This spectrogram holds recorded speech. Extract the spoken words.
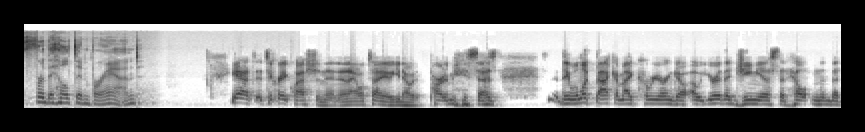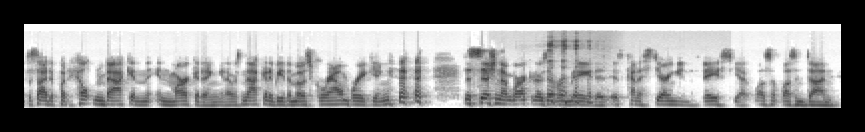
for the Hilton brand? Yeah, it's, it's, a great question. And, I will tell you, you know, part of me says they will look back at my career and go, oh, you're the genius that Hilton that decided to put Hilton back in in marketing. And it was not going to be the most groundbreaking decision a marketer's ever made. It, it's kind of staring in the face yet. wasn't wasn't done.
